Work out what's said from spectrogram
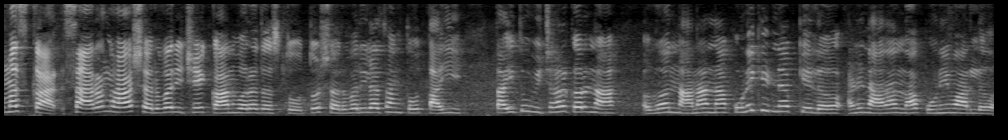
नमस्कार. सारंग हा शर्वरीचे कान वरत असतो. तो शर्वरीला सांगतो ताई ताई तू विचार कर ना. अगं नानांना कोणी किडनॅप केलं आणि नानांना कोणी मारलं?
